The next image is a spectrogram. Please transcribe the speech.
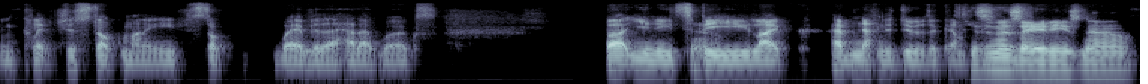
and collect your stock money, stock wherever the how that works. But you need to Yeah. be like have nothing to do with the company. He's in his 80s now.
